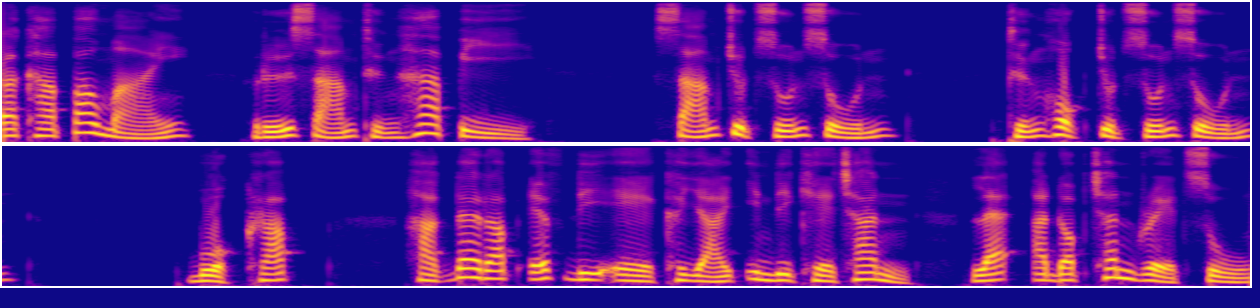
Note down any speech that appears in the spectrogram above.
ราคาเป้าหมายหรือ 3-5 ปี 3.00 ถึง 6.00 บวกครับ หากได้รับ FDA ขยาย Indication และ Adoption Rate สูง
